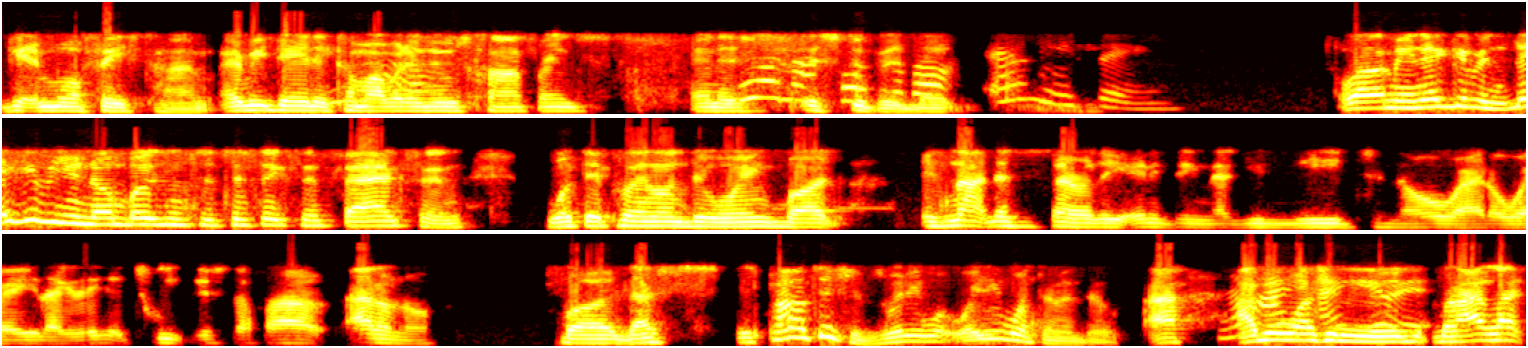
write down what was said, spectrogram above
getting more FaceTime. Every day they come out with a news conference, and it's it's stupid. about But anything. well, I mean, they're giving they're giving you numbers and statistics and facts and what they plan on doing, but it's not necessarily anything that you need to know right away. Like they could tweet this stuff out. I don't know, but that's it's politicians. What do you what, do you want them to do? I No, I've been watching I the news, it. but I like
